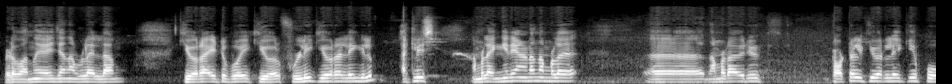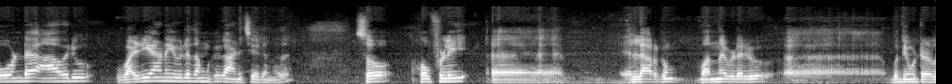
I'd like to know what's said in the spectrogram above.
ഇവിടെ വന്നു കഴിഞ്ഞാൽ നമ്മളെല്ലാം ക്യൂറായിട്ട് പോയി. ക്യൂർ ഫുള്ളി ക്യൂർ അല്ലെങ്കിലും അറ്റ്ലീസ്റ്റ് നമ്മൾ എങ്ങനെയാണ് നമ്മൾ നമ്മുടെ ഒരു ടോട്ടൽ ക്യൂറിലേക്ക് പോകേണ്ട ആ ഒരു വഴിയാണ് ഇവർ നമുക്ക് കാണിച്ചു തരുന്നത്. സോ ഹോപ്പ്ഫുള്ളി എല്ലാവർക്കും വന്ന് ഇവിടെ ഒരു ബുദ്ധിമുട്ടുകൾ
